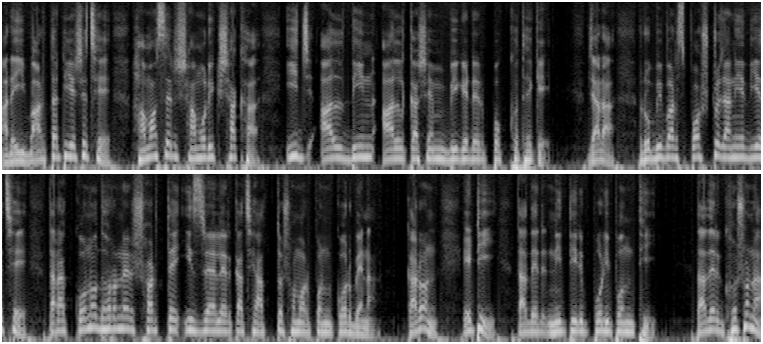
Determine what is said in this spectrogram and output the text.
আর এই বার্তাটি এসেছে হামাসের সামরিক শাখা ইজ আল দিন আল কাশেম ব্রিগেডের পক্ষ থেকে। যারা রবিবার স্পষ্ট জানিয়ে দিয়েছে, তারা কোনো ধরনের শর্তে ইসরায়েলের কাছে আত্মসমর্পণ করবে না, কারণ এটি তাদের নীতির পরিপন্থী। তাদের ঘোষণা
